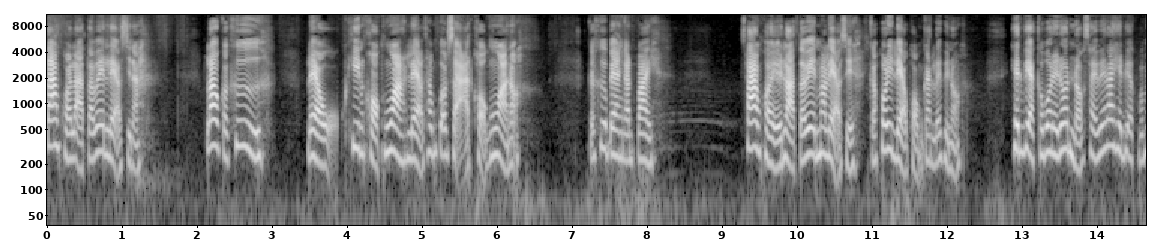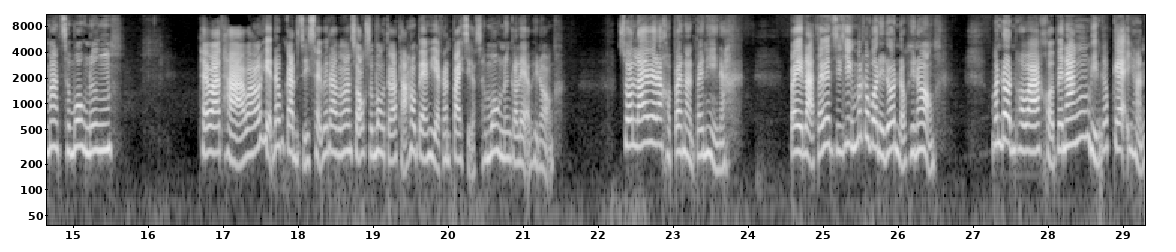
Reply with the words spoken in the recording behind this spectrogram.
สร้างข่อหลาตะเวนแล้วสินะเล่าก็คือแล้วขีนขอกงัวแล้วทำความสะอาดของงัวเนาะก็คือแบ่งกันไปสร้างข่อยหลาตะเวนมาแล้วสิก็พอดีแล้วพร้อมกันเลยพี่น้องเฮ็ดเวียกก็บ่ได้ด้นดอกใส่เวลาเฮ็ดเวียกประมาณชั่วโมงนึงแต่ว่าถามว่าเราเฮ็ดน้ำกันสิใส่เวลาประมาณสองชั่วโมงแต่ว่าถาเราแบ่งเวียกกันไปสิก็ชั่วโมงนึงก็แล้วพี่น้อง ส่วนหลายเวลาเขาไปนั่นไปนี่นะ ไปหลาตะเวนจริงๆมันก็บ่ได้ด้นดอกพี่น้อง มันโดนเพราะว่าข่อยไปนั่งหลินกับแกะอยู่หัน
